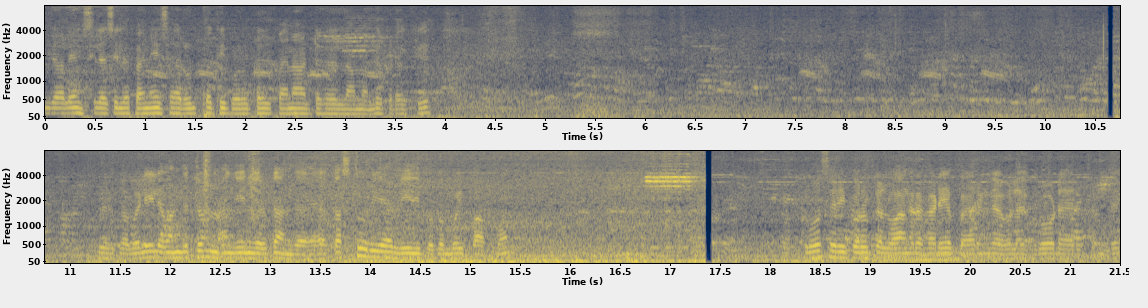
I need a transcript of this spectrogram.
இங்காலையும் சில சில பனைசார் உற்பத்தி பொருட்கள் பனாட்டுகள் எல்லாம் வந்து கிடக்கு. இருக்க வெளியில் வந்துட்டோம். நாங்கள் இனி இருக்க அந்த கஸ்தூரியார் வீதி பக்கம் போய் பார்ப்போம். க்ரோசரி பொருட்கள் வாங்குற கடையை பாருங்க. எவ்வளோ ரோடாக இருக்குன்ட்டு.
